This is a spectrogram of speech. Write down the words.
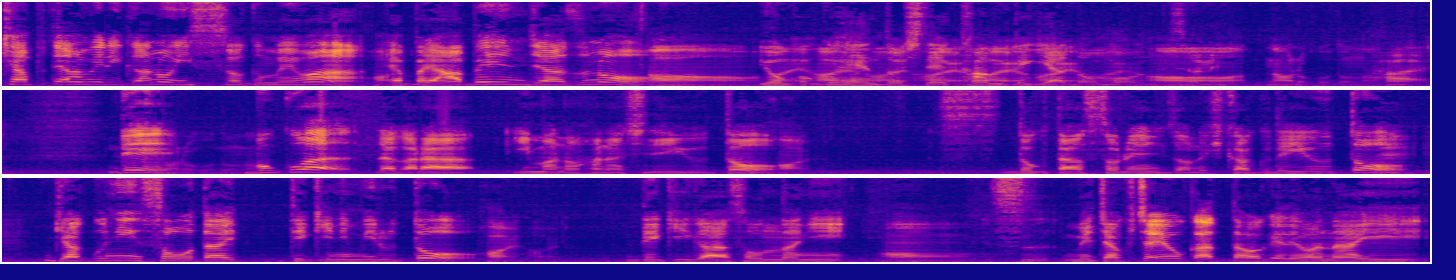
キャプテンアメリカの一作目は、はい。やっぱりアベンジャーズー。の、予告編として完璧やと思うんですよね。なるほどな。はい。でなるほど、な。僕は、だから、今の話で言うと、はい。ドクター・ストレンジとの比較で言うと、うんうん。逆に相対的に見ると、はいはい。出来がそんなにあすめちゃくちゃ良かったわけではない、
